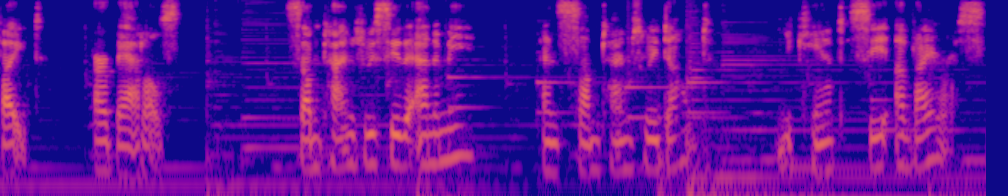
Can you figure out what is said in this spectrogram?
fight our battles. Sometimes we see the enemy, and sometimes we don't. You can't see a virus.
